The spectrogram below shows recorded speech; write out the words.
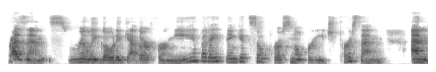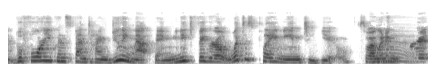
presence really go together for me, but I think it's so personal for each person. And before you can spend time doing that thing, you need to figure out what does play mean to you. So I would yeah. encourage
